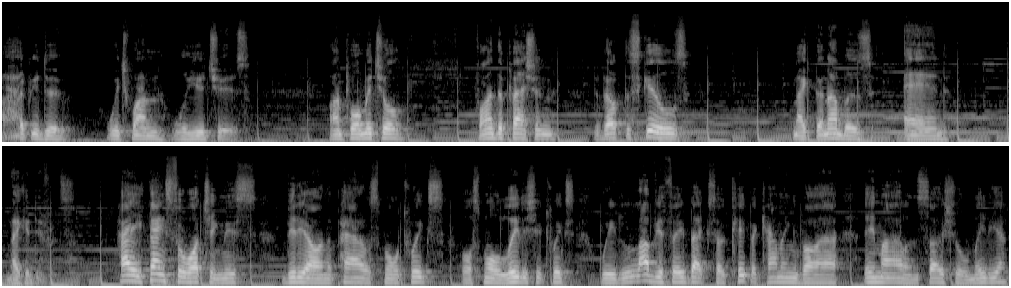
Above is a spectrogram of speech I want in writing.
I hope you do. Which one will you choose? I'm Paul Mitchell. Find the passion, develop the skills, make the numbers, and make a difference. Hey, thanks for watching this video on the power of small tweaks or small leadership tweaks. We'd love your feedback, so keep it coming via email and social media.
